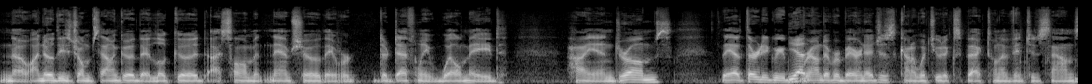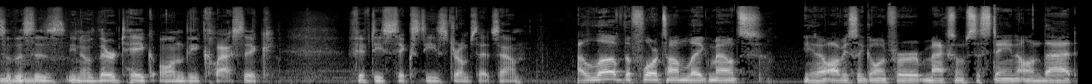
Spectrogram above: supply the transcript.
know. I know these drums sound good; they look good. I saw them at NAMM show; they were, they're definitely well made, high end drums. They have thirty degree Yeah. round over bearing edges, kind of what you would expect on a vintage sound. So this mm-hmm. is, you know, their take on the classic '50s '60s drum set sound. I love the floor tom leg mounts. You know, obviously going for maximum sustain on that.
